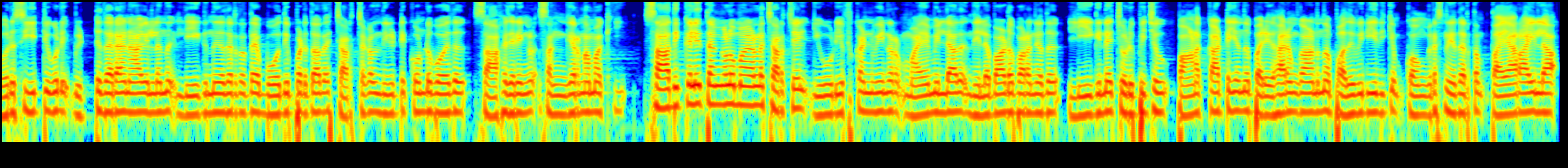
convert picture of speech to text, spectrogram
ഒരു സീറ്റ് കൂടി വിട്ടുതരാനാകില്ലെന്ന് ലീഗ് നേതൃത്വത്തെ ബോധ്യപ്പെടുത്താതെ ചർച്ചകൾ നീട്ടിക്കൊണ്ടുപോയത് സാഹചര്യങ്ങൾ സങ്കീർണമാക്കി. സാദിക്കലി തങ്ങളുമായുള്ള ചർച്ചയിൽ യു ഡി എഫ് കൺവീനർ മയമില്ലാതെ നിലപാട് പറഞ്ഞത് ലീഗിനെ ചൊടിപ്പിച്ചു. പാണക്കാട്ടി എന്ന് പരിഹാരം കാണുന്ന പതിവ് രീതിക്കും കോൺഗ്രസ് നേതൃത്വം തയ്യാറായില്ല.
